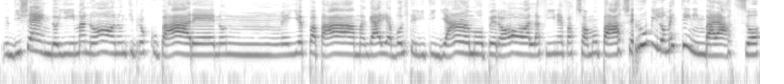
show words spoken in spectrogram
dicendogli ma no, non ti preoccupare, non... io e papà magari a volte litighiamo, però alla fine facciamo pace, Ruby lo mette in imbarazzo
